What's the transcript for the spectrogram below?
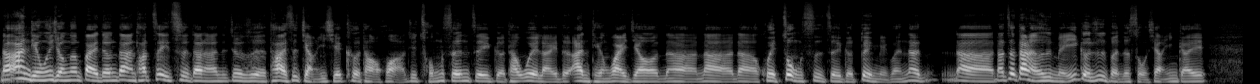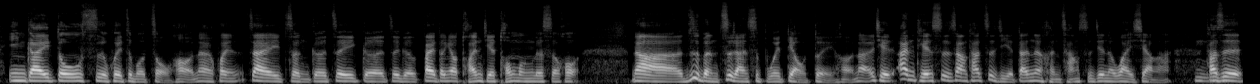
那岸田文雄跟拜登，当然他这一次当然就是他还是讲一些客套话，去重申这个他未来的岸田外交，那那那会重视这个对美关系。那那那这当然是每一个日本的首相应该应该都是会这么走哈。那会在整个这个这个拜登要团结同盟的时候。那日本自然是不会掉队哈，那而且岸田事实上他自己也担任很长时间的外相啊，他是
